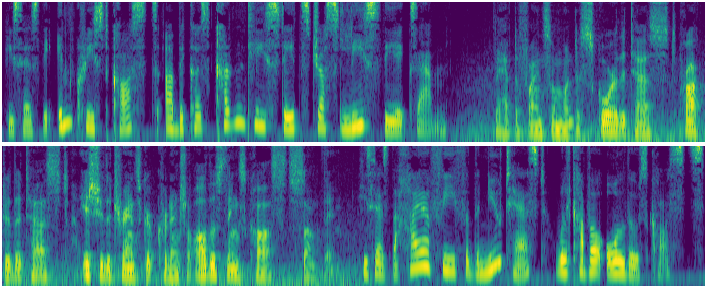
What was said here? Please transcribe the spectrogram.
He says the increased costs are because currently states just lease the exam. They have to find someone to score the test, proctor the test, issue the transcript credential. All those things cost something. He says the higher fee for the new test will cover all those costs.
